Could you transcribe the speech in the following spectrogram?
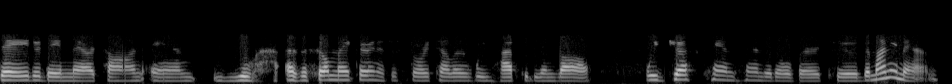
day-to-day marathon, and you, as a filmmaker and as a storyteller, we have to be involved. We just can't hand it over to the money man.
